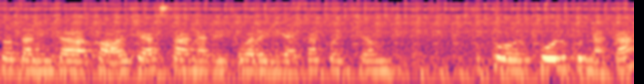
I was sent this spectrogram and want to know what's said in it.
సో తను ఇంకా కాల్ చేస్తా అన్నారు. రికవర్ అయ్యాక కొంచెం కో- కోలుకున్నాక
